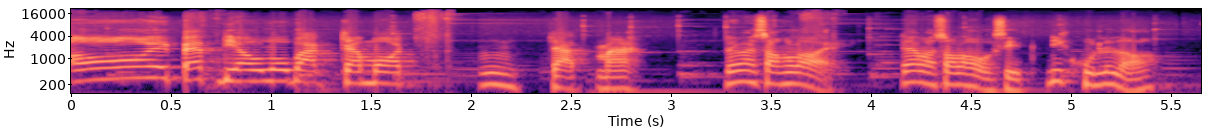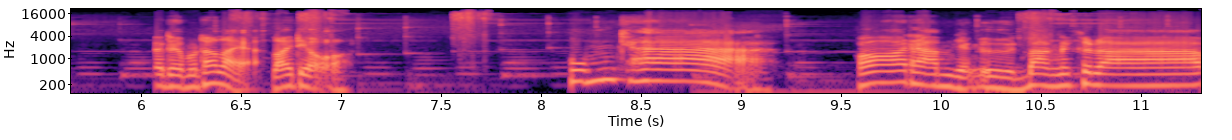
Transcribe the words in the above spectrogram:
โอ้ยแป๊บเดียวโลบักจะหมด อืมจัดมาได้มาสองร้อยได้มาสองร้อยหกสิบนี่คุณเลยเหรอแต่เดิมมันเท่าไหร่อะร้อยเดียวเหรอคุ้มค่าก็ทำอย่างอื่นบ้างนะครับ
